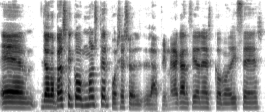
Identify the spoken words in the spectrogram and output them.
Eh, lo que pasa es que con Monster, pues eso, la primera canción es como dices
